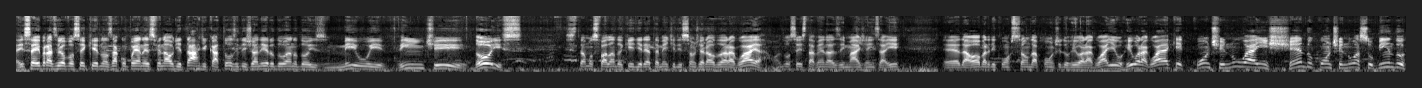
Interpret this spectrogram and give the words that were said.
É isso aí, Brasil. Você que nos acompanha nesse final de tarde, 14 de janeiro do ano 2022. Estamos falando aqui diretamente de São Geraldo do Araguaia, onde você está vendo as imagens aí é, da obra de construção da ponte do Rio Araguaia. E o Rio Araguaia que continua enchendo, continua subindo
